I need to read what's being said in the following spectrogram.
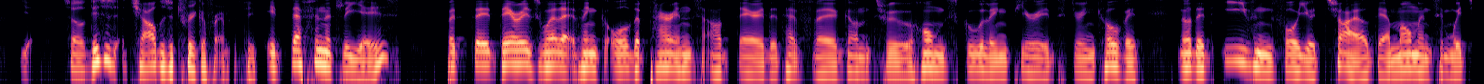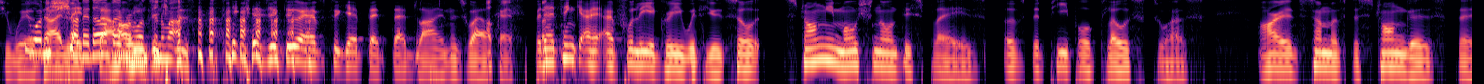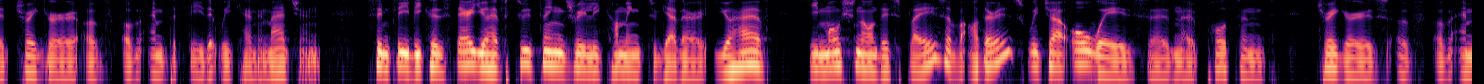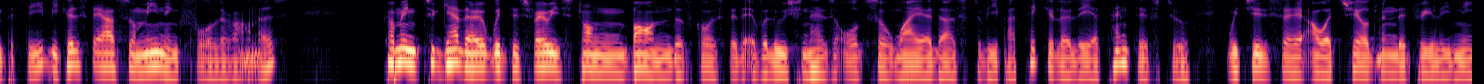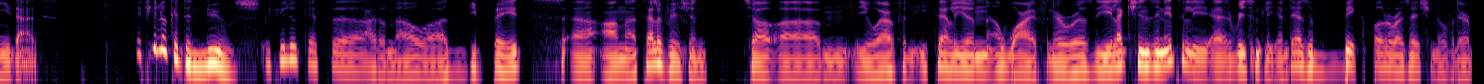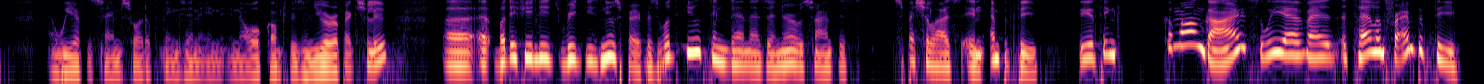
So this is a child is a trigger for empathy. It definitely is. But uh, there as well, I think all the parents out there that have uh, gone through homeschooling periods during COVID know that even for your child, there are moments in which you will you dilate shut it off every once because, in a while. because you do have to get that deadline as well. Okay. But, but I think I, I fully agree with you. So strong emotional displays of the people close to us are some of the strongest uh, trigger of, of empathy that we can imagine simply because there you have two things really coming together. You have the emotional displays of others, which are always uh, you know, potent triggers of, of empathy because they are so meaningful around us. Coming together with this very strong bond, of course, that evolution has also wired us to be particularly attentive to, which is uh, our children that really need us. If you look at the news, if you look at, uh, I don't know, uh, debates uh, on uh, television, so um, you have an Italian uh, wife, and there was the elections in Italy uh, recently, and there's a big polarization over there, and we have the same sort of things in in, in all countries in Europe actually. but if you read these newspapers, what do you think then, as a neuroscientist specialized in empathy? Do you think, come on, guys, we have a, a talent for empathy?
